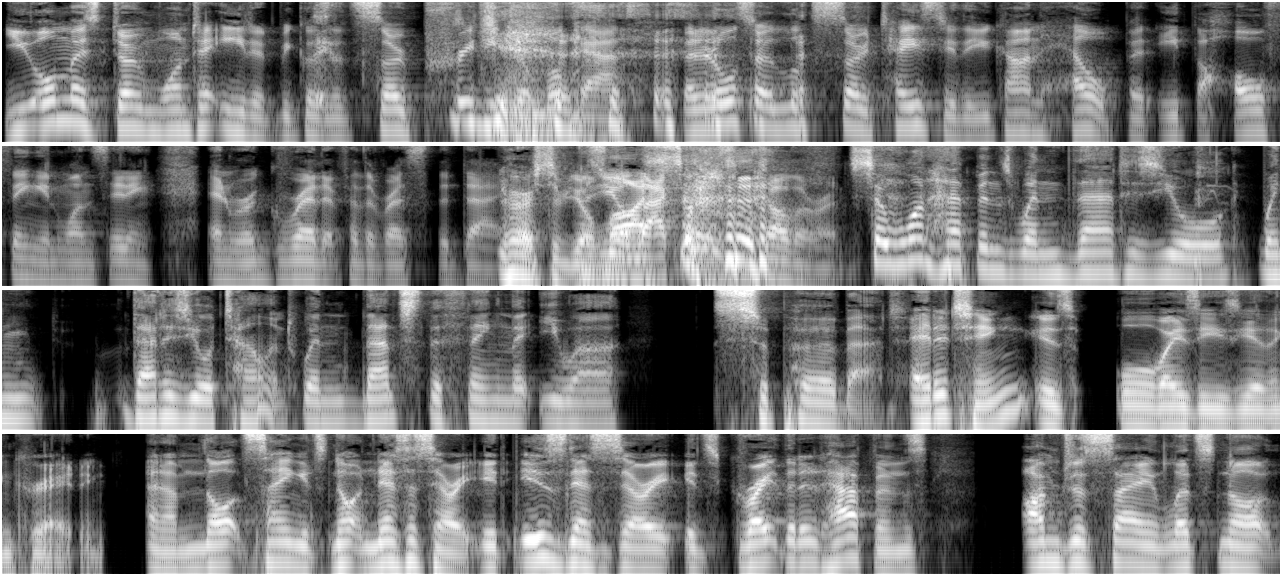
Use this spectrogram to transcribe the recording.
You almost don't want to eat it because it's so pretty to look at, but it also looks so tasty that you can't help but eat the whole thing in one sitting and regret it for the rest of the day. The rest of your 'Cause you're life. lactose intolerant. So what happens when that is your when that is your talent when that's the thing that you are superb at? Editing is always easier than creating. And I'm not saying it's not necessary. It is necessary. It's great that it happens. I'm just saying let's not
